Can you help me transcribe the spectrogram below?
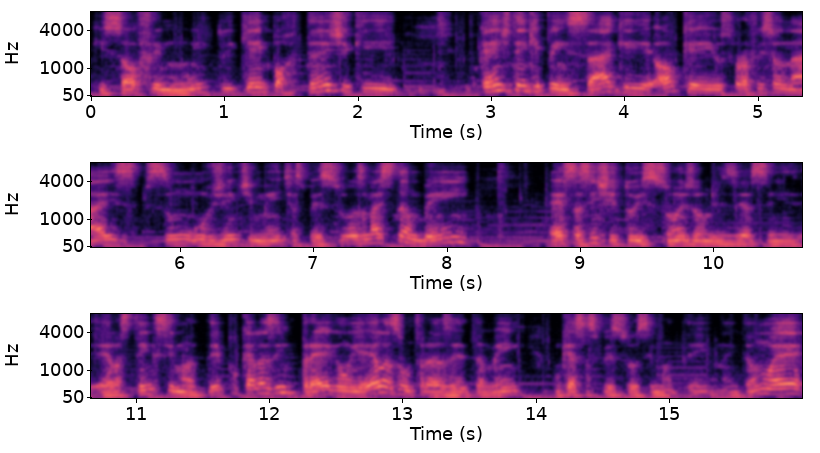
que sofre muito e que é importante que porque a gente tem que pensar que, ok, os profissionais são urgentemente as pessoas, mas também essas instituições, vamos dizer assim, elas têm que se manter porque elas empregam e elas vão trazer também com que essas pessoas se mantenham. Né? Então não é,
